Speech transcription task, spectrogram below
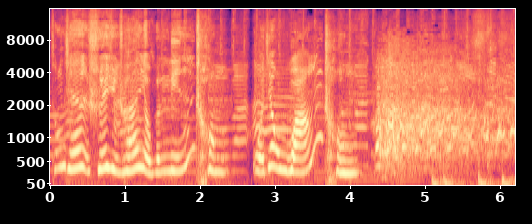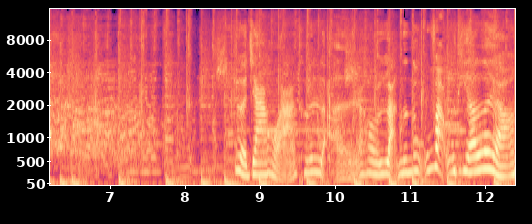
从前水浒传有个林冲，我叫王冲。”这家伙啊，特别懒，然后懒的都无法无天了呀，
